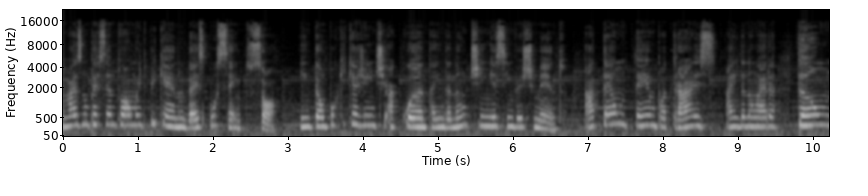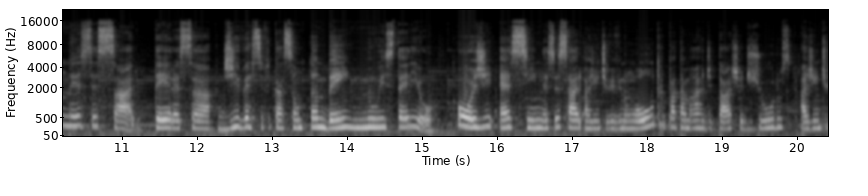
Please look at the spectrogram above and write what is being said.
mas num percentual muito pequeno, 10% só. Então, por que, que a gente, a Quanta, ainda não tinha esse investimento? Até um tempo atrás, ainda não era tão necessário ter essa diversificação também no exterior. Hoje é sim necessário. A gente vive num outro patamar de taxa de juros. A gente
